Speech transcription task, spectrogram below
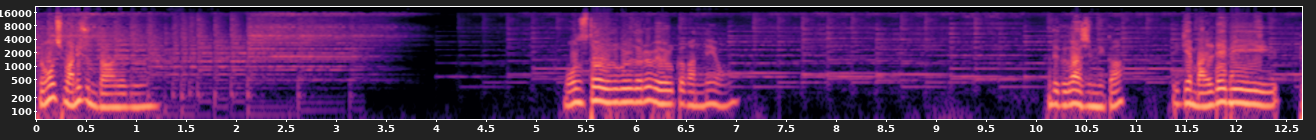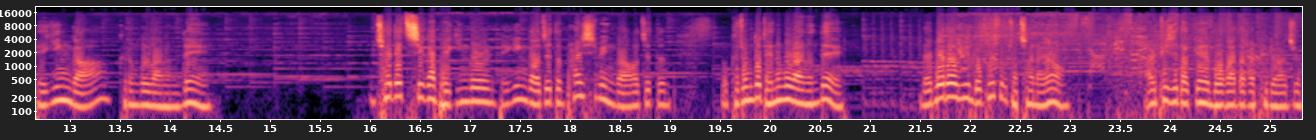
경험치 많이 준다 여기. 몬스터 얼굴들을 외울 것 같네요. 근데 그거 아십니까? 이게 말레비 100인가? 그런 걸로 아는데 최대치가 100인 걸, 100인가, 어쨌든 80인가, 어쨌든, 그 정도 되는 걸로 아는데, 레벨업이 높을수록 좋잖아요. RPG답게 노가다가 필요하죠.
